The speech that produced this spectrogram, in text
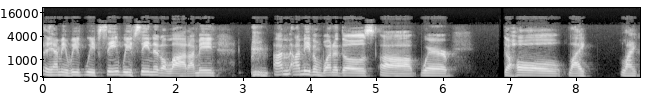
I mean, we've, we've seen, we've seen it a lot. I mean, I'm, I'm even one of those, uh, where the whole, like, like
